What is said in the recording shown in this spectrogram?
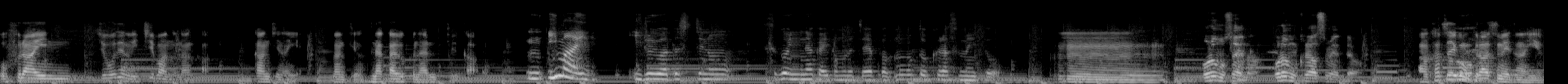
オフライン上での一番のなんか感じなんや。なんていうの、仲良くなるっていうか。うん今いいる私のすごい仲いい友達はやっぱ元クラスメイト。うーん。俺もそうやな。俺もクラスメートよ。あ、勝彦もクラスメイトなんや。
